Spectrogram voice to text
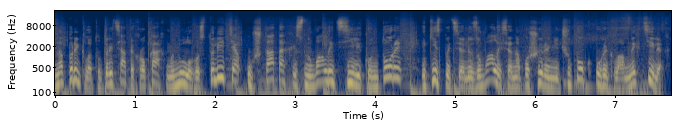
Наприклад, у 30-х роках минулого століття у Штатах існували цілі контори, які спеціалізувалися на поширенні чуток у рекламних цілях,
